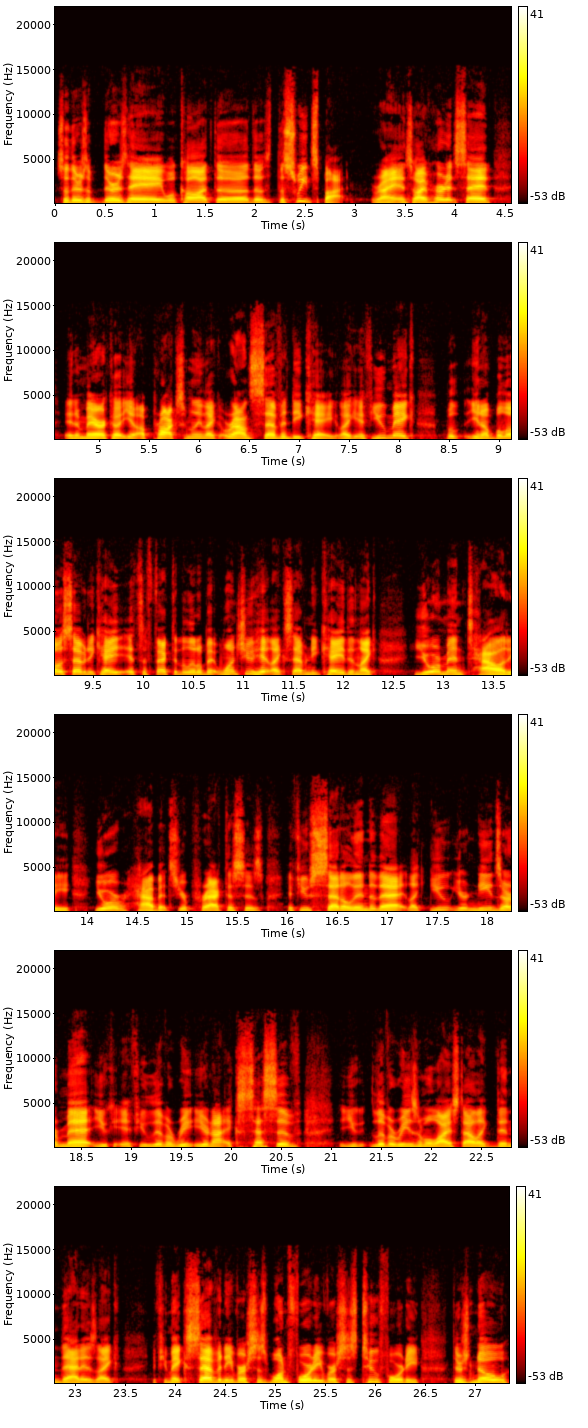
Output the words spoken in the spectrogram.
so there's a there's a we'll call it the the the sweet spot right? And so I've heard it said in America, you know, approximately like around 70k. Like if you make, you know, below 70k, it's affected a little bit. Once you hit like 70k, then like your mentality, your habits, your practices, if you settle into that, like you, your needs are met. You, if you live a, re- you're not excessive, you live a reasonable lifestyle. Like then that is like if you make 70 versus 140 versus 240, there's no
